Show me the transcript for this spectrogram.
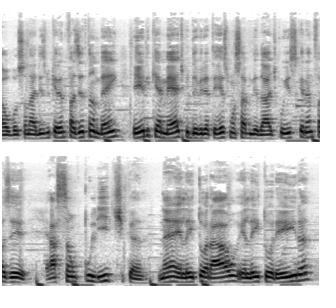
ao, bolsonarismo, querendo fazer também. Ele que é médico deveria ter responsabilidade com isso, querendo fazer ação política, né? eleitoral, eleitoreira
